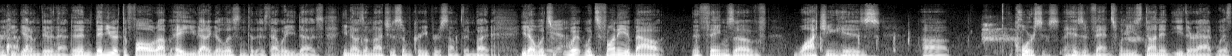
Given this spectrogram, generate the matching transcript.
we can get him doing that. And then then you have to follow it up. Hey, you got to go listen to this. That way he does. He knows I'm not just some creep or something. But you know what's yeah. what, what's funny about the things of watching his uh, courses, his events when he's done it either at with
